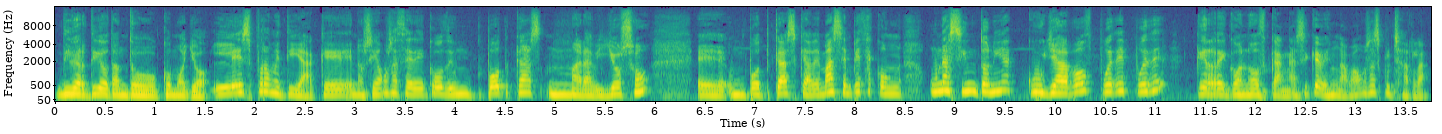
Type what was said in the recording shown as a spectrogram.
divertido tanto como yo. Les prometía que nos íbamos a hacer eco de un podcast maravilloso, eh, un podcast que además empieza con una sintonía cuya voz puede, puede que reconozcan. Así que venga, vamos a escucharla.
